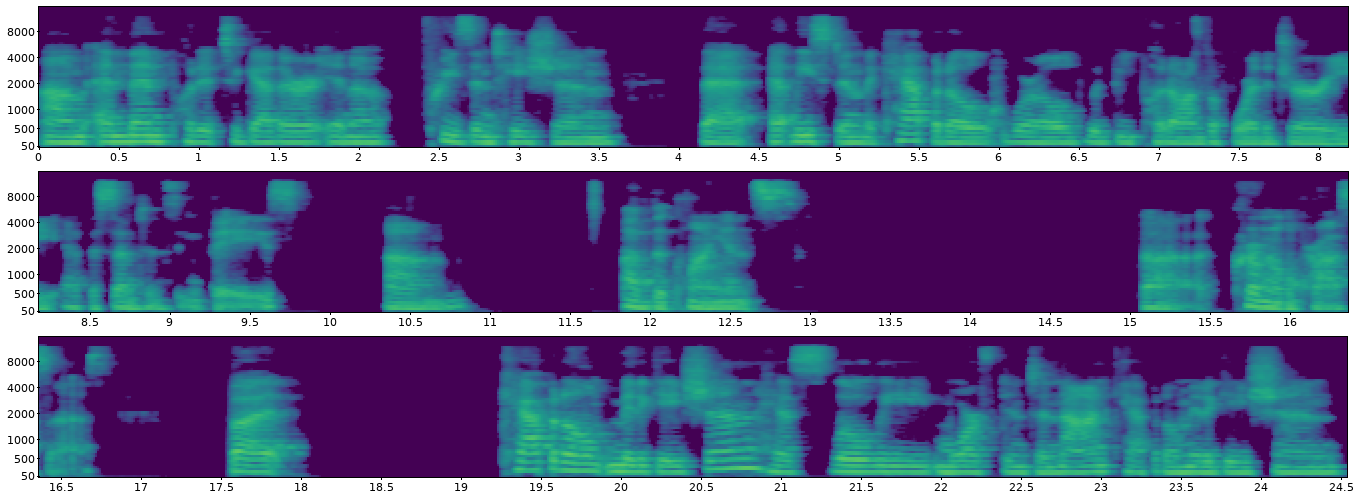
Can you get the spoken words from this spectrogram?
um, and then put it together in a presentation that at least in the capital world would be put on before the jury at the sentencing phase um, of the client's uh, criminal process. But capital mitigation has slowly morphed into non-capital mitigation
